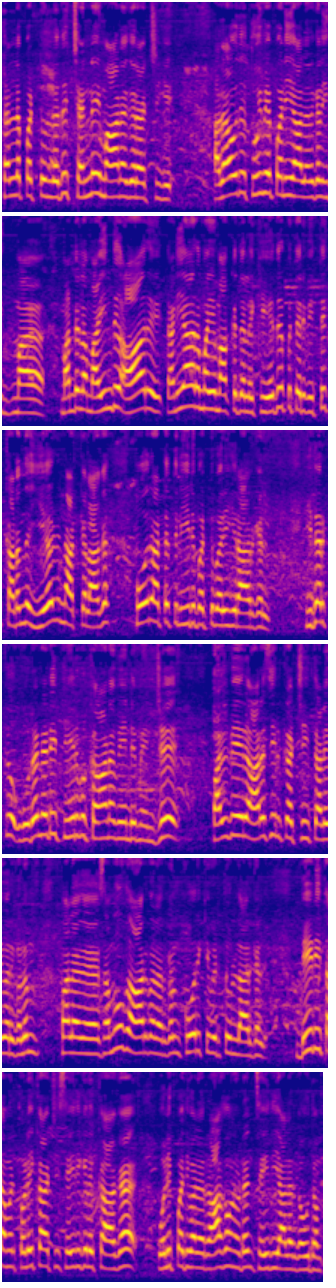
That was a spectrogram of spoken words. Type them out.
தள்ளப்பட்டுள்ளது சென்னை மாநகராட்சி. அதாவது தூய்மை பணியாளர்கள் ம- மண்டலம் ஐந்து ஆறு தனியார் மயமாக்குதலுக்கு எதிர்ப்பு தெரிவித்து கடந்த ஏழு நாட்களாக போராட்டத்தில் ஈடுபட்டு வருகிறார்கள். இதற்கு உடனடி தீர்வு காண வேண்டும் என்று பல்வேறு அரசியல் கட்சி தலைவர்களும் பல சமூக ஆர்வலர்களும் கோரிக்கை விடுத்துள்ளார்கள். டிடி தமிழ் தொலைக்காட்சி செய்திகளுக்காக ஒளிப்பதிவாளர் ராகவனுடன் செய்தியாளர் கௌதம்.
